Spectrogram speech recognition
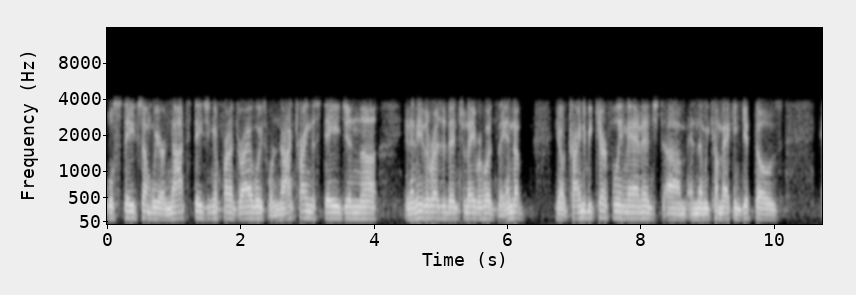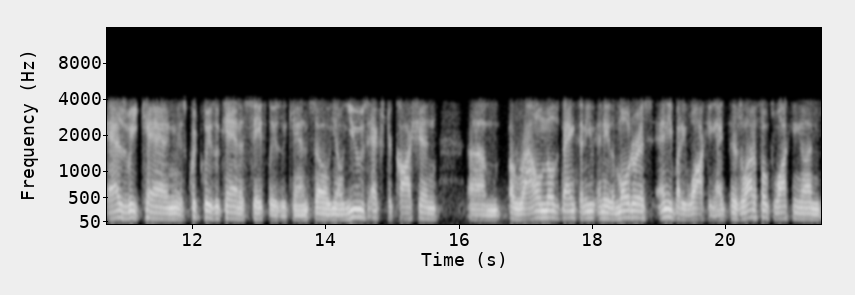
we'll stage some. We are not staging in front of driveways. We're not trying to stage in the in any of the residential neighborhoods. They end up, you know, trying to be carefully managed, um, and then we come back and get those as we can, as quickly as we can, as safely as we can. So you know, use extra caution. Um, around those banks, any any of the motorists, anybody walking. I, there's a lot of folks walking on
